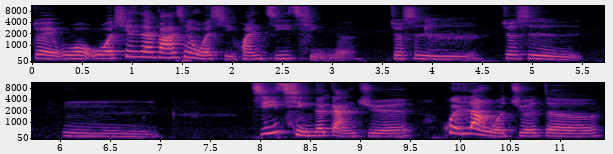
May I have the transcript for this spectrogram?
对我，我现在发现我喜欢激情的，就是就是，嗯，激情的感觉会让我觉得，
